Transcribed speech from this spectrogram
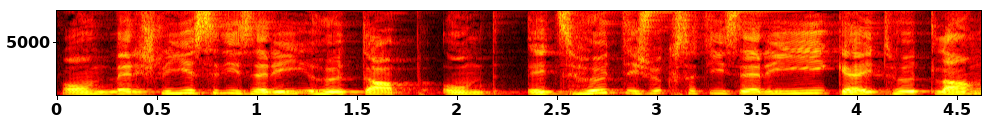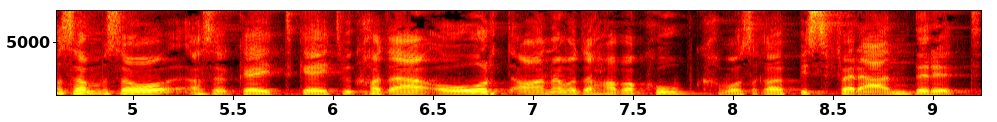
Und wir schließen die Serie heute ab. Und jetzt, heute ist wirklich so, die Serie geht heute langsam so, also geht, geht wirklich an den Ort an, wo der Habakuk, wo sich etwas verändert.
